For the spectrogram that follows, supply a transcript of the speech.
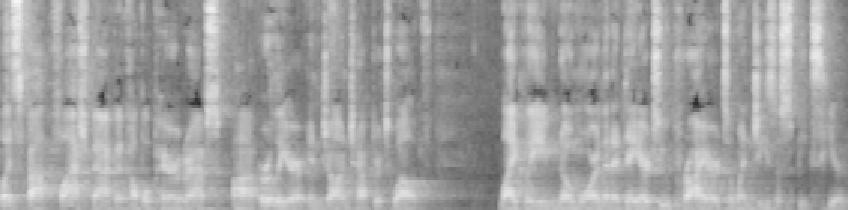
Let's fa- flash back a couple paragraphs uh, earlier in John chapter 12, likely no more than a day or two prior to when Jesus speaks here.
